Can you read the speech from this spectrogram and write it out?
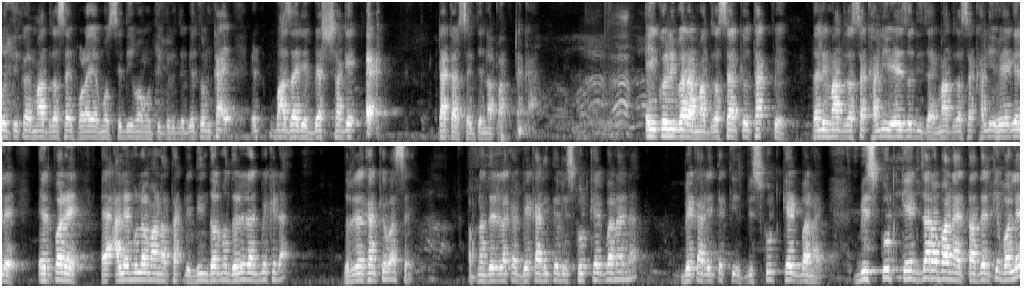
বলতে কয়, মাদ্রাসায় পড়ায় মসজিদ ইমামতি করে যে বেতন খায় বাজারে বেশাগে টাকার চাইতে না পাক টাকা। এই কলিপাড়া মাদ্রাসা আর কেউ থাকবে? তাহলে মাদ্রাসা খালি হয়ে যদি যায়, মাদ্রাসা খালি হয়ে গেলে এরপরে এ, আলেমুলামা না থাকলে দিন ধর্ম ধরে রাখবে কিনা? ধরে রাখার কেউ আছে? আপনাদের এলাকায় বেকারিতে বিস্কুট কেক বানায় না? বেকারিতে বিস্কুট কেক বানায়? বিস্কুট কেক যারা বানায় তাদেরকে বলে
